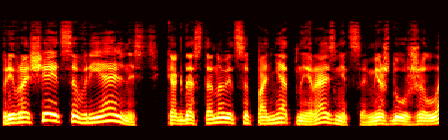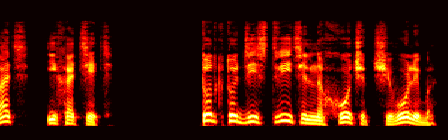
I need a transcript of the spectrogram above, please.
превращается в реальность, когда становится понятной разница между желать и хотеть. Тот, кто действительно хочет чего-либо,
